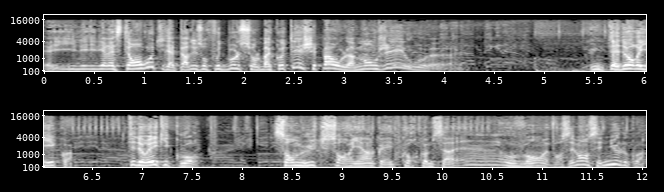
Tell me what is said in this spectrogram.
il, est, resté en route. Il a perdu son football sur le bas côté. Je sais pas, ou l'a mangé ou euh, une tête d'oreiller quoi. Tête d'oreiller qui court, sans muscle, sans rien, quand il court comme ça, au vent. Forcément, c'est nul quoi.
